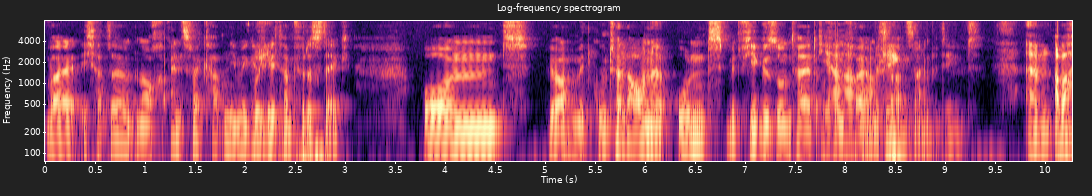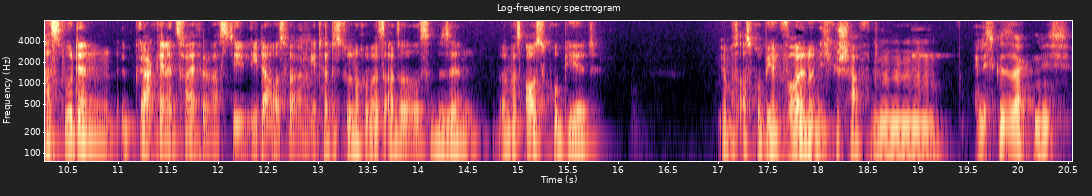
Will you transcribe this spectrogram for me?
weil ich hatte noch ein, zwei Karten, die mir Ui. gefehlt haben für das Deck. Und ja, mit guter Laune und mit viel Gesundheit auf ja, jeden Fall am Start sein. Unbedingt. Ähm, aber hast du denn gar keine Zweifel, was die Liederauswahl angeht? Hattest du noch irgendwas anderes im Sinn? Irgendwas ausprobiert? Irgendwas ausprobieren wollen und nicht geschafft? Mm, ehrlich gesagt nicht.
